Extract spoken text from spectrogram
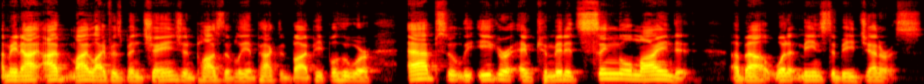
I mean, I, I, my life has been changed and positively impacted by people who were absolutely eager and committed, single minded about what it means to be generous,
